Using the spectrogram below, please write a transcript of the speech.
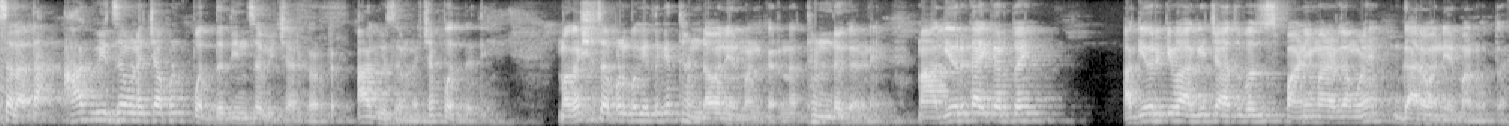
चला आता आग विझवण्याच्या आपण पद्धतींचा विचार करतोय. आग विझवण्याच्या पद्धती. मगाशीच आपण बघितलं की थंडावा निर्माण करणं थंड करणे. मग आगीवर काय करतोय? आगीवर किंवा आगीच्या आजूबाजूस पाणी मारल्यामुळे गारवा निर्माण होतोय.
